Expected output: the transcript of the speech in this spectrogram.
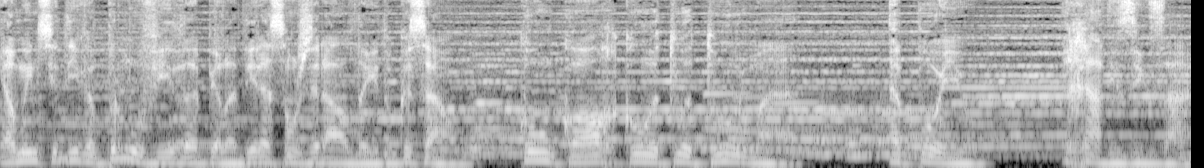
é uma iniciativa promovida pela Direção-Geral da Educação. Concorre com a tua turma. Apoio Rádio Zigzag.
